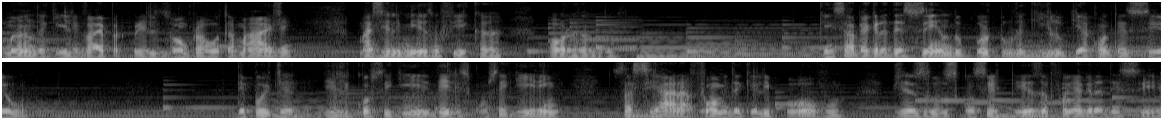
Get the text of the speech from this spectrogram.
manda que ele vai para eles vão para outra margem, mas ele mesmo fica orando. Quem sabe agradecendo por tudo aquilo que aconteceu depois de, de ele conseguir, deles conseguirem saciar a fome daquele povo, Jesus com certeza foi agradecer.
